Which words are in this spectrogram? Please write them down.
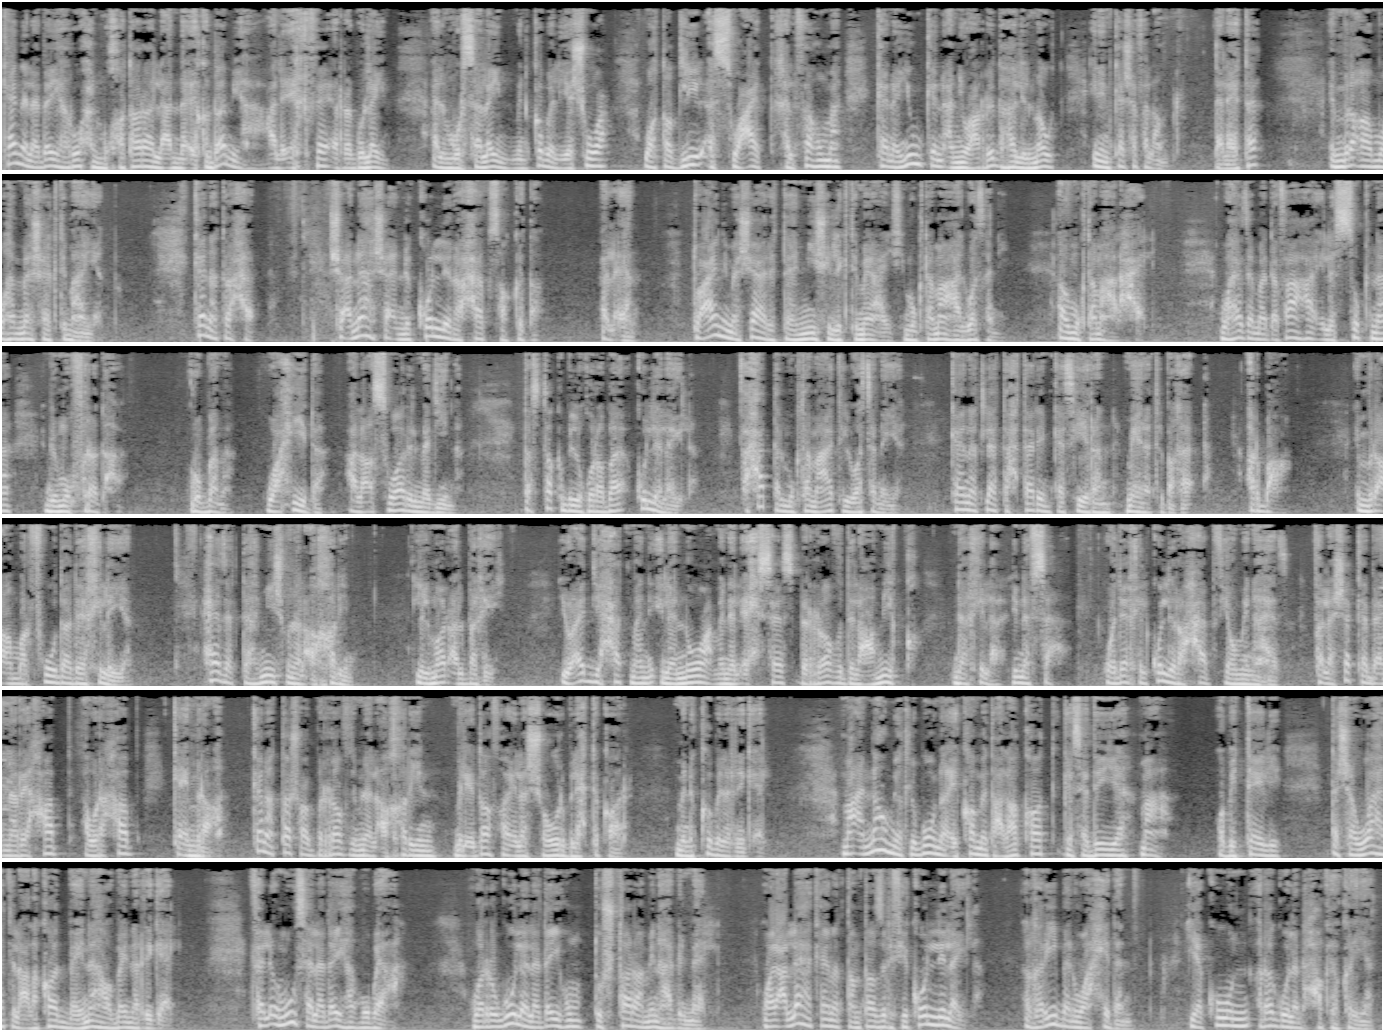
كان لديها روح المخاطرة لأن إقدامها على إخفاء الرجلين المرسلين من قبل يشوع وتضليل السعاة خلفهما كان يمكن أن يعرضها للموت إن انكشف الأمر. ثلاثة امرأة مهمشة اجتماعيا. كانت رحاب. شأنها شأن كل رحاب ساقطة. الآن تعاني مشاعر التهميش الاجتماعي في مجتمعها الوثني أو مجتمعها الحالي وهذا ما دفعها إلى السكنة بمفردها. ربما وحيدة على أسوار المدينة تستقبل الغرباء كل ليلة فحتى المجتمعات الوثنية كانت لا تحترم كثيرا مهنة البغاء. أربعة امرأة مرفوضة داخليا. هذا التهميش من الآخرين للمرأة البغي. يؤدي حتما إلى نوع من الإحساس بالرفض العميق داخلها لنفسها وداخل كل رحاب في يومنا هذا. فلا شك بأن الرحاب أو رحاب كامرأة. كانت تشعر بالرفض من الآخرين بالإضافة إلى الشعور بالاحتقار من قبل الرجال مع أنهم يطلبون إقامة علاقات جسدية معها وبالتالي تشوهت العلاقات بينها وبين الرجال. فالأنوثة لديها مباعة والرجولة لديهم تشترى منها بالمال ولعلها كانت تنتظر في كل ليلة غريبا واحدا يكون رجلا حقيقيا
